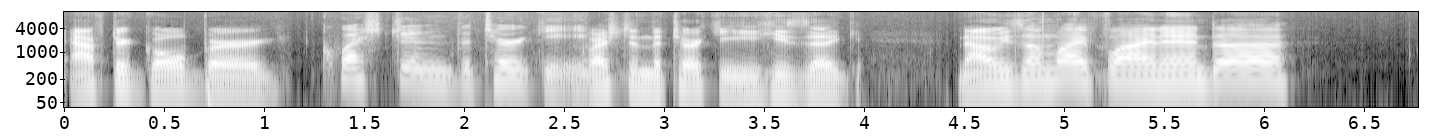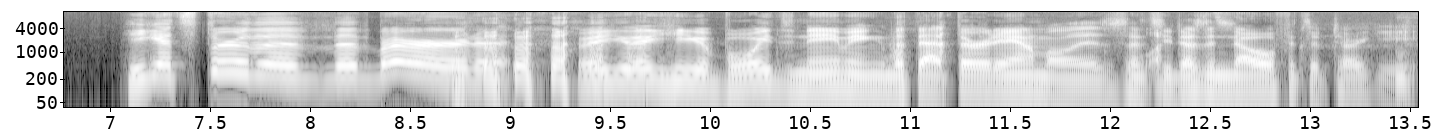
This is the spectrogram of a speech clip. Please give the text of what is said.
after Goldberg questioned the turkey. questioned the turkey, he's like, now he's on lifeline and uh, he gets through the the bird. Like, like, he avoids naming what that third animal is since he doesn't know if it's a turkey.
